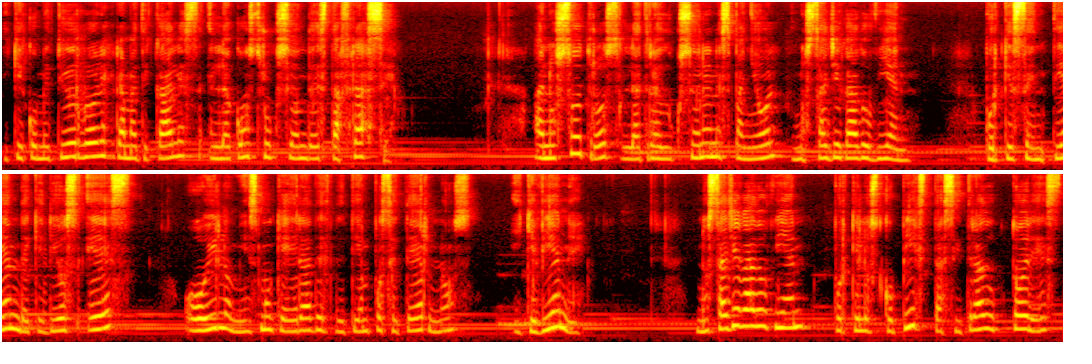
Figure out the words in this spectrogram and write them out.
y que cometió errores gramaticales en la construcción de esta frase. A nosotros la traducción en español nos ha llegado bien, porque se entiende que Dios es hoy lo mismo que era desde tiempos eternos y que viene. Nos ha llegado bien porque los copistas y traductores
